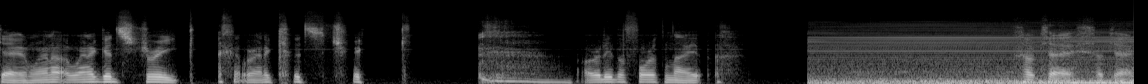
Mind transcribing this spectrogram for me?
Okay, we're on a we're on a good streak. we're on a good streak. Already the fourth night. Okay, okay.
